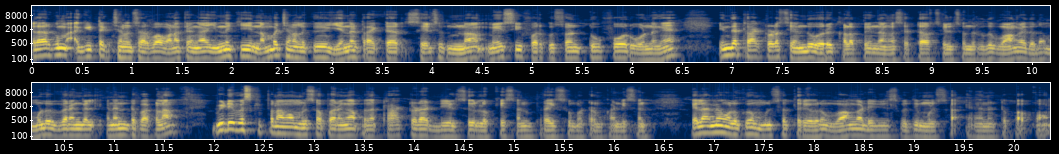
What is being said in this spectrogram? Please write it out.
எல்லாருக்கும் அக்ரிடெக் சேனல் சார்பாக வணக்கங்க. இன்றைக்கி நம்ம சேனலுக்கு என்ன டிராக்டர் சேல்ஸ் இருந்தோம்னா மேசி ஃபர்குசன் டூ ஃபோர் ஒன்றுங்க இந்த டிராக்டரோட சேர்ந்து ஒரு கலப்பையும் தாங்க செட் ஆஃப் சேல்ஸ் வந்துருக்குது. வாங்க இதோட முழு விவரங்கள் என்னென்னு பார்க்கலாம். வீடியோவை ஸ்கிப் பண்ணாமல் முழுசாக பாருங்கள் அப்போ அந்த டிராக்டரோட டீல்ஸு லொக்கேஷன் ப்ரைஸு மற்றும் கண்டிஷன் எல்லாமே உங்களுக்கு முழுசாக தெரிய வரும். வாங்க டீட்டெயில்ஸ் பற்றி முழுசாக என்னென்னுட்டு பார்ப்போம்.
